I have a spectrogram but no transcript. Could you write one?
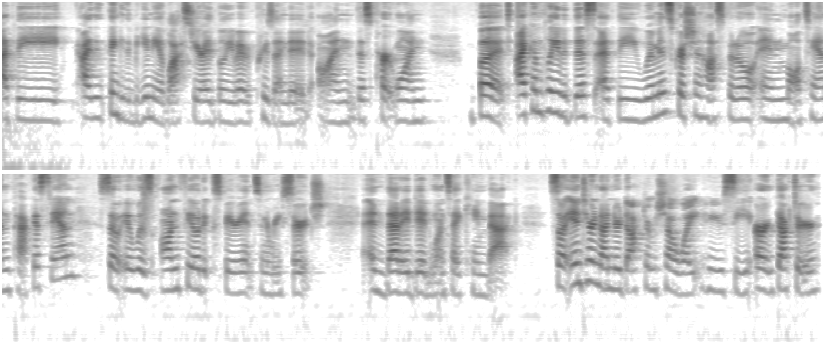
at the I think at the beginning of last year I believe I presented on this part one, but I completed this at the Women's Christian Hospital in Multan, Pakistan. So it was on-field experience and research, and that I did once I came back. So I interned under Dr. Michelle White, who you see, or Dr.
